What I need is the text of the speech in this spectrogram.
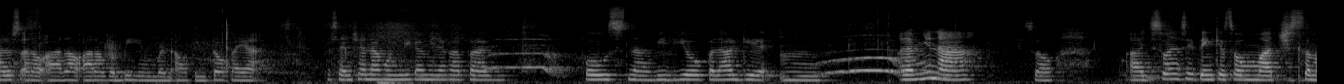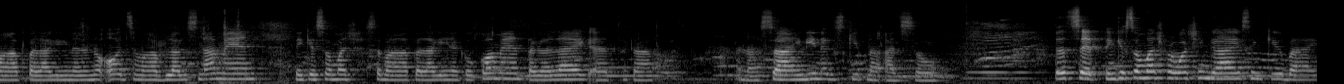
Halos araw-araw, araw-gabi yung burn out dito. Kaya, pasensya na kung hindi kami nakapag-post ng video palagi. Mm, alam niyo na. So, I just want to say thank you so much sa mga palaging nanonood sa mga vlogs namin. Thank you so much sa mga palaging nagko-comment, taga-like, at saka ano, sa hindi nag-skip ng ads. So, that's it. Thank you so much for watching guys. Thank you. Bye.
